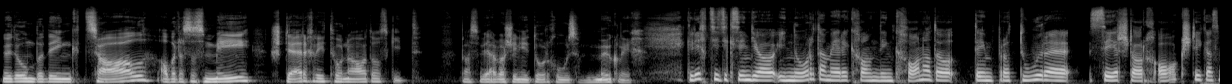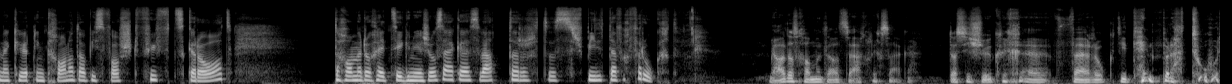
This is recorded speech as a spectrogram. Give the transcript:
Nicht unbedingt die Zahl, aber dass es mehr stärkere Tornados gibt. Das wäre wahrscheinlich durchaus möglich. Gleichzeitig sind ja in Nordamerika und in Kanada Temperaturen sehr stark angestiegen. Also man hört in Kanada bis fast 50 Grad. Da kann man doch jetzt irgendwie schon sagen, das Wetter das spielt einfach verrückt. Ja, das kann man tatsächlich sagen. Das ist wirklich eine verrückte Temperatur.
